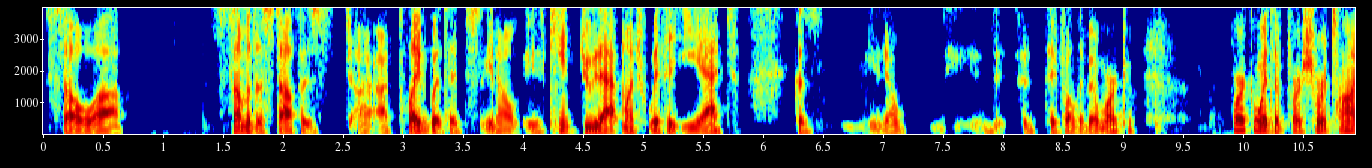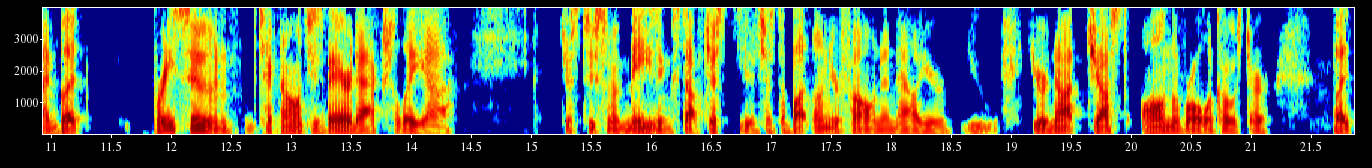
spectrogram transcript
So uh, some of the stuff is I've played with. It's you know you can't do that much with it yet because you know they've only been working working with it for a short time, but pretty soon technology's there to actually uh, just do some amazing stuff. Just you know, just a button on your phone, and now you're you you're not just on the roller coaster, but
